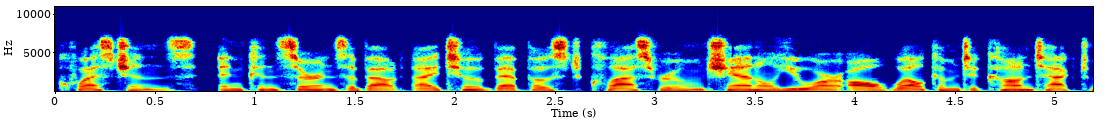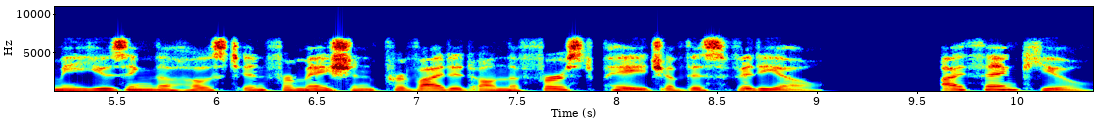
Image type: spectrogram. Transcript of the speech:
questions, and concerns about iTubepost Classroom channel you are all welcome to contact me using the host information provided on the first page of this video. I thank you.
